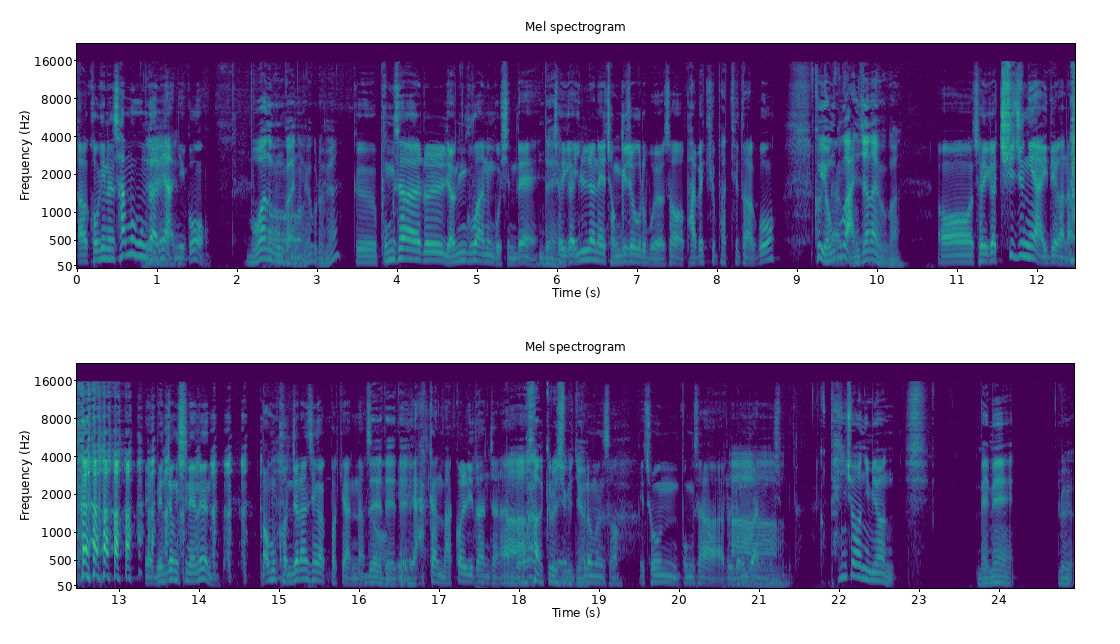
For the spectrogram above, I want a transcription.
아, 거기는 사무 공간이 네. 아니고 뭐 하는 어, 공간이에요, 그러면? 그 봉사를 연구하는 곳인데 네. 저희가 1년에 정기적으로 모여서 바베큐 파티도 하고 그 연구가 아니잖아요, 그건. 어 저희가 취중의 아이디어가 나와요. 예, 맨정신에는 너무 건전한 생각밖에 안 나서 네네네. 예, 약간 막걸리도 한잔 하고 아, 그러시군요. 예, 그러면서 좋은 봉사를 아. 연구하는 곳입니다. 그 펜션이면 매매 를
